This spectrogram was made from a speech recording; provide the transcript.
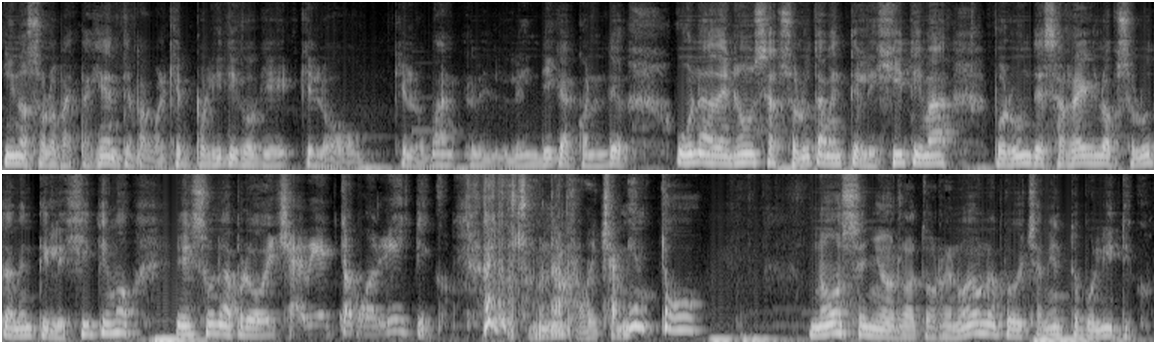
y no solo para esta gente, para cualquier político que, lo, que lo le, indica con el dedo, una denuncia absolutamente legítima por un desarreglo absolutamente ilegítimo es un aprovechamiento político. Ay, pues un aprovechamiento no, señor La Torre, no es un aprovechamiento político.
